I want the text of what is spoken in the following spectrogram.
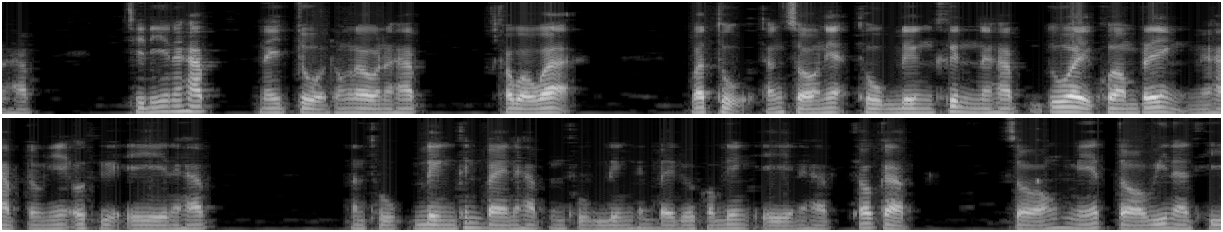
นะครับ ทีนี้นะครับในโจทย์ของเรานะครับ เขาบอกว่าวัตถุทั้งสองเนี่ยถูกดึงขึ้นนะครับ ด้วยความเร่งนะครับ ตรงนี้ก็คือ a นะครับ มันถูกดึงขึ้นไปนะครับ มันถูกดึงขึ้นไปด้วยความเร่ง a นะครับ เท่ากับ 2 เมตรต่อวินาที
